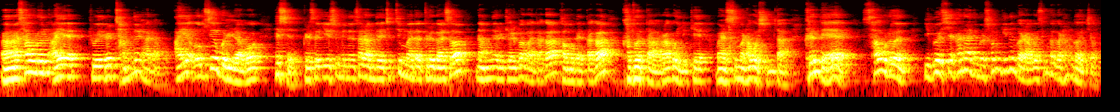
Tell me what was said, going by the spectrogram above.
아, 사울은 아예 교회를 장멸하라고, 아예 없애버리라고 했어요. 그래서 예수 믿는 사람들의 집집마다 들어가서 남녀를 결박하다가 감옥에다가 가두었다라고 이렇게 말씀을 하고 있습니다. 그런데 사울은 이것이 하나님을 섬기는 거라고 생각을 한 거죠.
